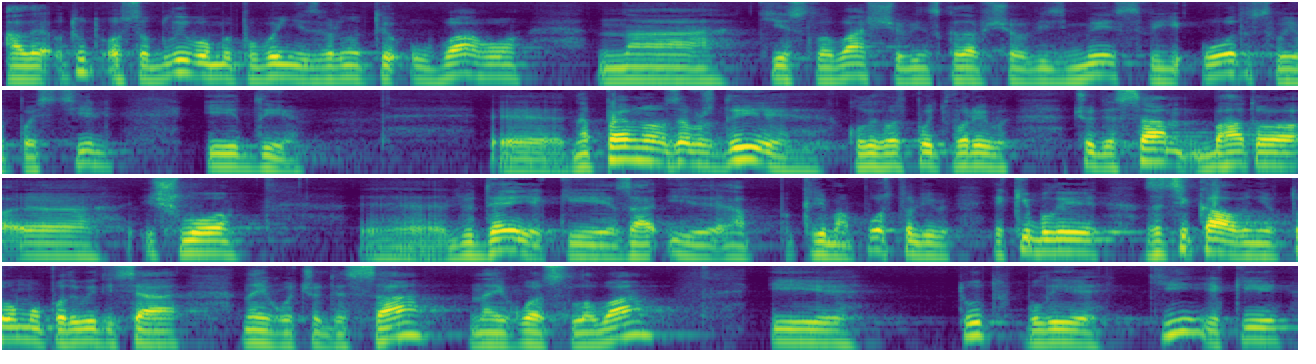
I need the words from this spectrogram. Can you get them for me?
Але тут особливо ми повинні звернути увагу на ті слова, що він сказав, що візьми свій одр, свою постіль і йди. Е, Напевно, завжди, коли Господь творив чудеса, багато е, йшло е, людей, які крім апостолів, які були зацікавлені в тому подивитися на його чудеса, на його слова. І тут були ті, які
